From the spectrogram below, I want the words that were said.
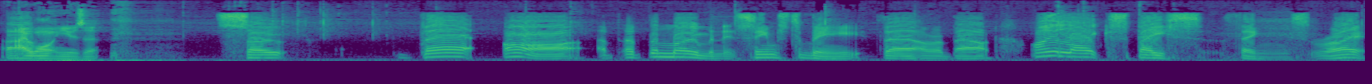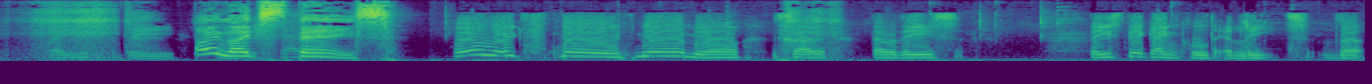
I Um, won't use it. So there are at, the moment. It seems to me there are about. I like space things, right? There used to be. I like space. I like space. Meow meow. So there were these. There used to be a game called Elite that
